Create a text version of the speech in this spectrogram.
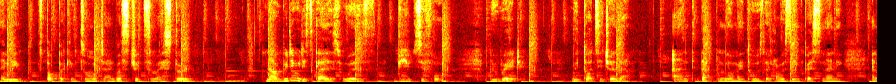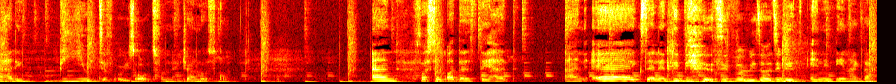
let me stop talking too much and go straight to my story. Now, reading with these guys was beautiful. We read, we taught each other, and that put me on my toes, like I was saying personally. And I had a beautiful result from Nigerian Law School. And for some others, they had an excellently beautiful result, if it's anything like that.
